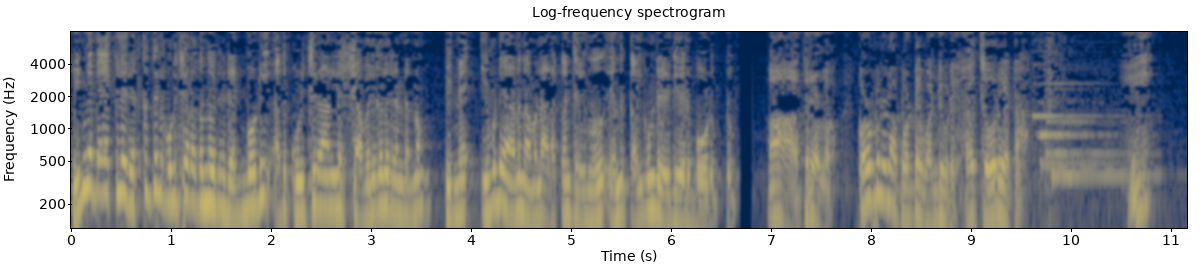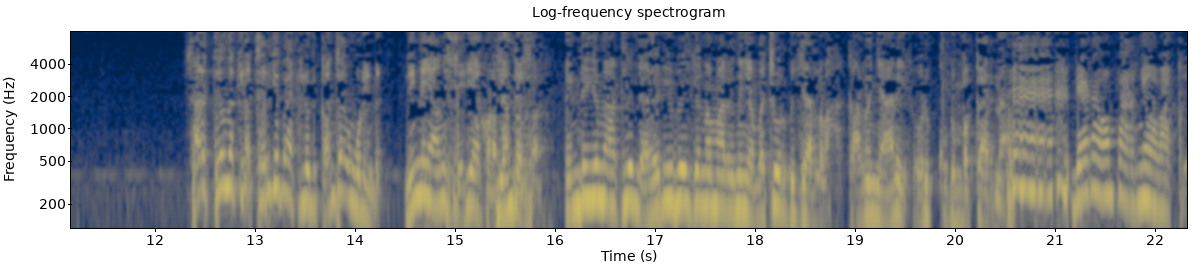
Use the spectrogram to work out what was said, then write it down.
പിന്നെ ബാക്കിൽ രക്തത്തിൽ കുളിച്ചു കിടക്കുന്ന ഒരു ഡെഡ് ബോഡി അത് കുളിച്ചിടാനുള്ള ശവലുകൾ രണ്ടെണ്ണം പിന്നെ ഇവിടെയാണ് നമ്മൾ അടക്കം ചെയ്യുന്നത് എന്ന് കൈകൊണ്ട് എഴുതിയ ഒരു ബോർഡും ആ അത്രേ ഉള്ളോ. കുഴപ്പമില്ലടാ പോട്ടെ വണ്ടി വിട്. അത് ചോറ് കേട്ടാ ഏ? സാർ തീർന്നിട്ടില്ല. ചെറിയ ബാക്കിൽ ഒരു കഞ്ചാവും കൂടി ഉണ്ട്. നിന്നെ ഞാൻ ശരിയാക്കണം. എന്താ സാർ എന്റെ ഈ നാട്ടിൽ ലഹരി ഉപയോഗിക്കുന്ന ഉപയോഗിക്കുന്നമാരൊന്നും ഞാൻ വെച്ചുറപ്പിക്കാറില്ലടാ കാരണം ഞാനേ ഒരു കുടുംബക്കാരനാണ് ഡേടാ അവൻ പറഞ്ഞു ആ വാക്ക്.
